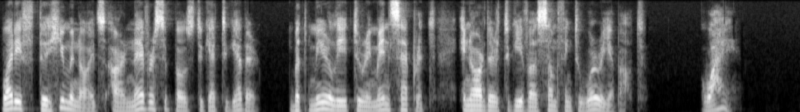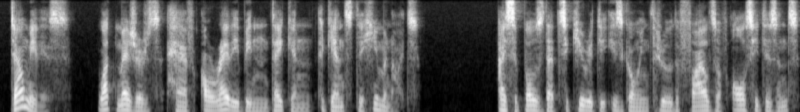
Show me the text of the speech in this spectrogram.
What if the humanoids are never supposed to get together, but merely to remain separate in order to give us something to worry about? Why? Tell me this. What measures have already been taken against the humanoids? I suppose that security is going through the files of all citizens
